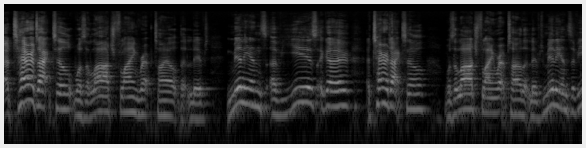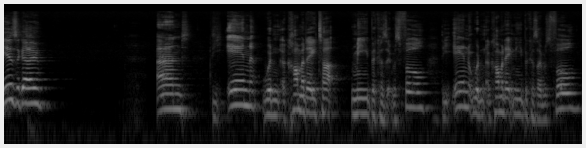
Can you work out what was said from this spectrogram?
A pterodactyl was a large flying reptile that lived millions of years ago. A pterodactyl was a large flying reptile that lived millions of years ago. And the inn wouldn't accommodate uh, me because it was full. The inn wouldn't accommodate me because I was full.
